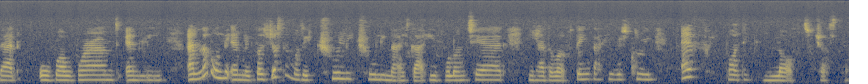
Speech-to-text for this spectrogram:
that overwhelmed Emily, and not only Emily, because Justin was a truly, truly nice guy. He volunteered, he had a lot of things that he was doing. Everybody loved Justin.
